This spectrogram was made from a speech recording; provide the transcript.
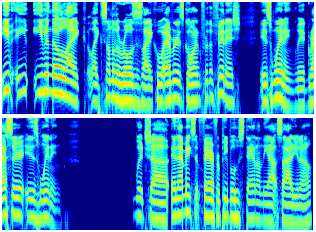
Even even though like like some of the rules is like whoever is going for the finish is winning. The aggressor is winning which uh and that makes it fair for people who stand on the outside, you know.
